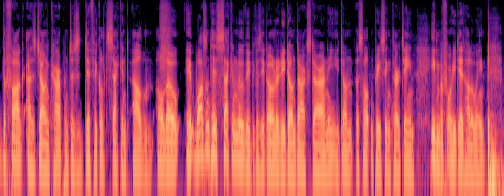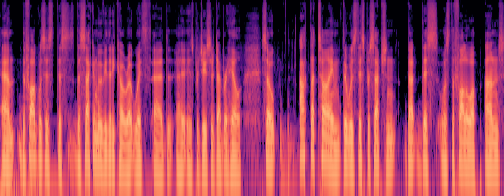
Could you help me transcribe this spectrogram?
The Fog as John Carpenter's difficult second album, although it wasn't his second movie because he'd already done Dark Star and he'd done Assault and Precinct 13 even before he did Halloween. Um, the Fog was his this, the second movie that he co-wrote with uh, the, uh, his producer Debra Hill. So at that time there was this perception that this was the follow-up and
